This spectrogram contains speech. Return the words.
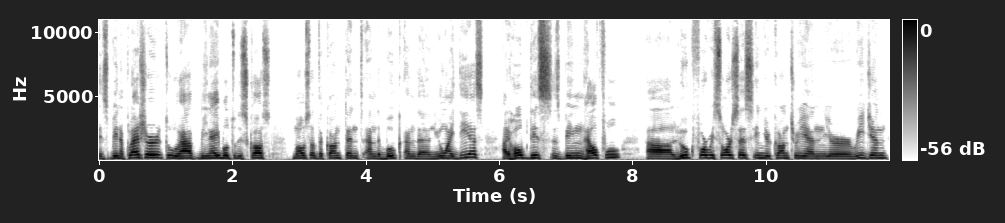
it's been a pleasure to have been able to discuss most of the content and the book and the new ideas. I hope this has been helpful. Uh, look for resources in your country and your region.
